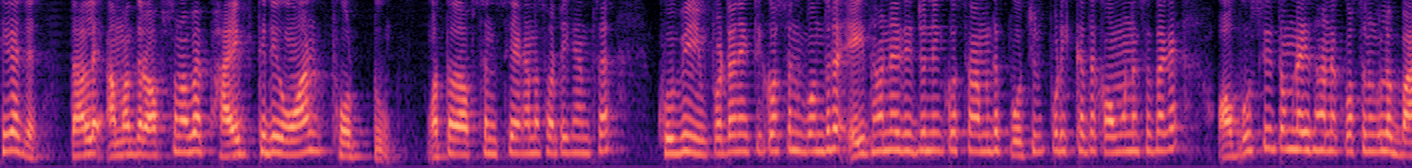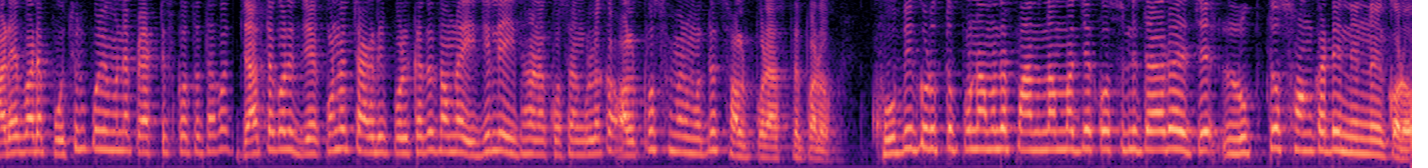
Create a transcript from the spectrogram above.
ঠিক আছে? তাহলে আমাদের অপশন হবে five three one four two অর্থাৎ অপশন সি এখানে সঠিক অ্যান্সার খুবই ইম্পর্ট্যান্ট একটি কোশ্চেন বন্ধুরা, এই ধরনের রিজনিং কোশ্চেন আমাদের প্রচুর পরীক্ষাতে কমন এসে থাকে। অবশ্যই তোমরা এই ধরনের কোশ্চেনগুলো বারে বারে প্রচুর পরিমাণে প্র্যাকটিস করতে থাকো। যাতে করে যে কোনো চাকরির পরীক্ষাতে তোমরা ইজিলি এই ধরনের কোশ্চেনগুলোকে অল্প সময়ের মধ্যে সলভ করে আসতে পারো। খুবই গুরুত্বপূর্ণ আমাদের পাঁচ নম্বর যে কোশ্চেনটি দেওয়া রয়েছে, লুপ্ত সংখ্যাটি নির্ণয় করো।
